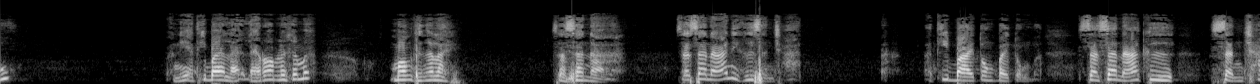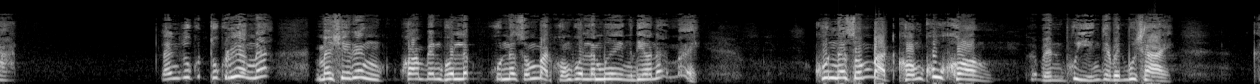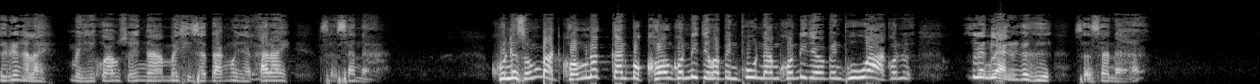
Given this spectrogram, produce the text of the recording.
อันนี้อธิบายหลายหลายรอบแล้วใช่ไหมมองถึงอะไร ศาสนา ศาสนานี่คือสัญชาติ อธิบายตรงไปตรงมา ศาสนาคือสัญชาติ แล้วทุกทุกเรื่องนะ ไม่ใช่เรื่องความเป็นพลคุณสมบัติของพลเมืองอย่างเดียวนะ ไม่ คุณสมบัติของคู่ครองจะเป็นผู้หญิงจะเป็นผู้ชาย คือเรื่องอะไร ไม่ใช่ความสวยงาม ไม่ใช่สตังไม่ใช่อะไร ศาสนา คุณสมบัติของนักการปกครองคนที่จะมาเป็นผู้นำคนที่จะมาเป็นผู้ว่าคน เรื่องแรกนี่ก็คือ ศาสนา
